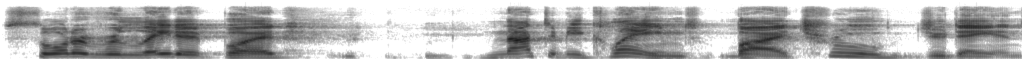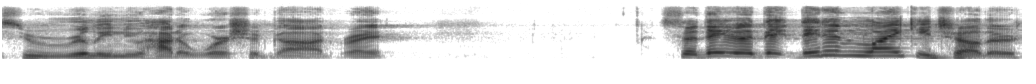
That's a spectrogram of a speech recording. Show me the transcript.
sort of related, but not to be claimed by true Judeans who really knew how to worship God, right? So they, they, they didn't like each other.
